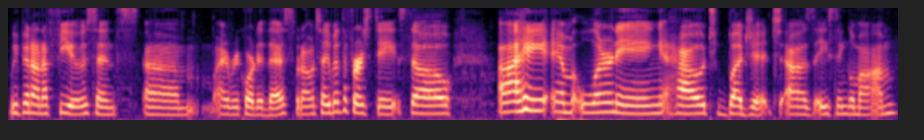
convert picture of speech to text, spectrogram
We've been on a few since um, I recorded this, but I want to tell you about the first date. So, I am learning how to budget as a single mom,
